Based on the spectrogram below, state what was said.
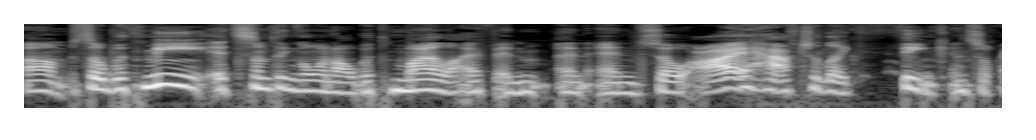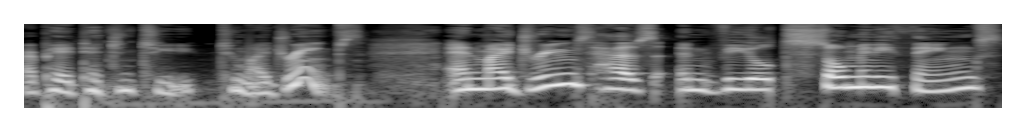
Um, so with me, it's something going on with my life, and and and so I have to like think, and so I pay attention to to my dreams, and my dreams has unveiled so many things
